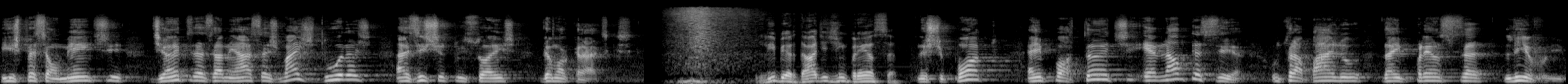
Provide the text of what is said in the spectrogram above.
e especialmente diante das ameaças mais duras às instituições democráticas. Liberdade de imprensa. Neste ponto, é importante enaltecer o trabalho da imprensa livre.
